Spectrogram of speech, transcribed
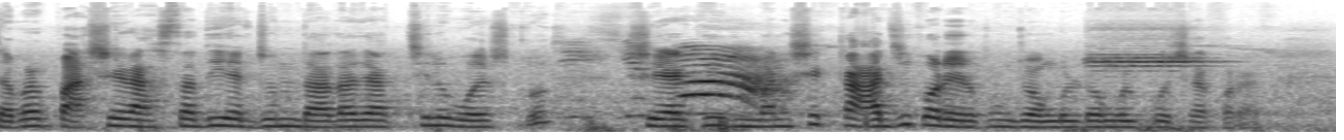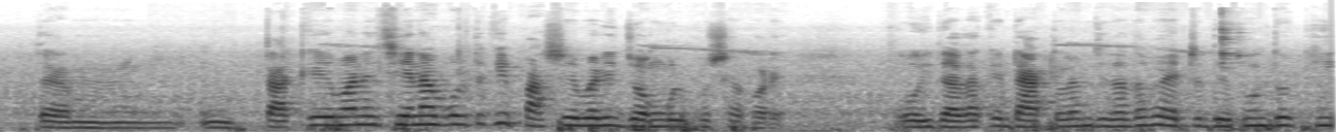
তারপর পাশে রাস্তা দিয়ে একজন দাদা যাচ্ছিল, বয়স্ক। সে আর কি মানে সে কাজই করে এরকম জঙ্গল টঙ্গল পোষা করার। তাকে মানে চেনা বলতে কি পাশের বাড়ির জঙ্গল পোষা করে। ওই দাদাকে ডাকলাম যে, দাদা ভাই, এটা দেখুন তো কি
